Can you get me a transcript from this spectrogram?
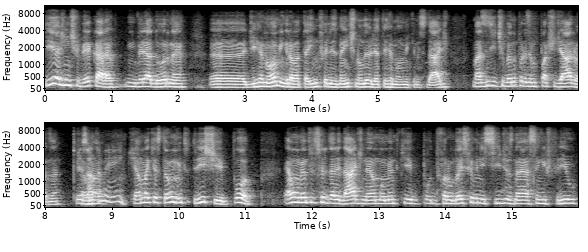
e a gente vê, cara, um vereador, né, uh, de renome em Gravataí, infelizmente não deveria ter renome aqui na cidade, mas incentivando, por exemplo, o porte de armas, né? Que Exatamente. É uma, que é uma questão muito triste, pô, é um momento de solidariedade, né? Um momento que pô, foram dois feminicídios, né? Sangue frio,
